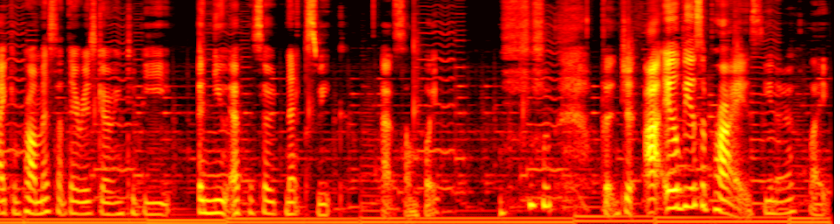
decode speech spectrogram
I can promise that there is going to be a new episode next week at some point. but uh, it'll be a surprise, you know? Like,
